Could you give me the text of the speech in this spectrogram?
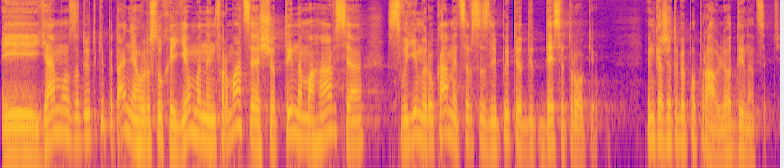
І я йому задаю таке питання, я говорю, слухай, є в мене інформація, що ти намагався своїми руками це все зліпити 10 років. Він каже, я тебе поправлю, 11.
